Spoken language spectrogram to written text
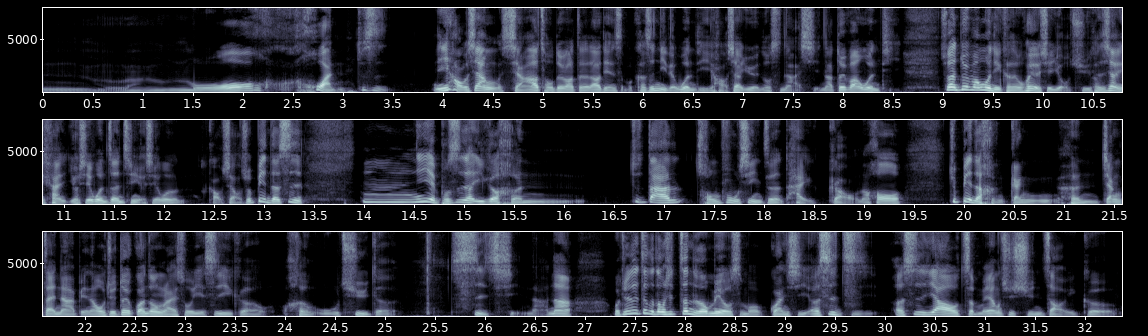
魔幻，就是你好像想要从对方得到点什么，可是你的问题好像永远都是那些。那对方问题虽然对方问题可能会有些有趣，可是像你看，有些问正经，有些问搞笑，就变得是嗯，你也不是一个很。就是大家重复性真的太高，然后就变得很干、很僵在那边。然后我觉得对观众来说也是一个很无趣的事情呐。那我觉得这个东西真的都没有什么关系，而是指，而是要怎么样去寻找一个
